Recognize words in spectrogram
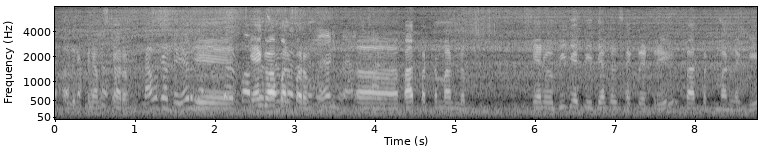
అందరికీ నమస్కారం. కే గోపాలపురం పాతపట్నం మండలం. నేను బీజేపీ జనరల్ సెక్రటరీ పాతపట్నం మండలంకి.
